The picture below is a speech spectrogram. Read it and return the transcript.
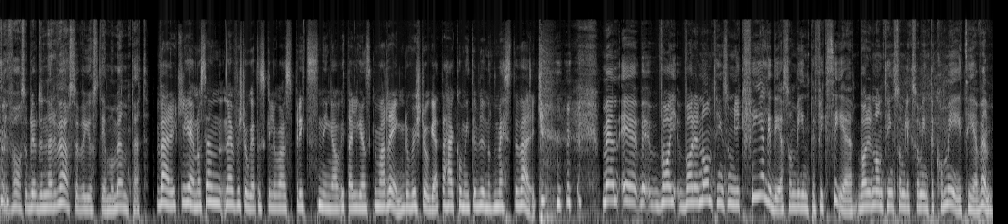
Det var så, blev du nervös över just det momentet? Verkligen. Och Sen när jag förstod att det skulle vara en spritsning av italiensk maräng, då förstod jag att det här kommer inte bli något mästerverk. Men eh, var, var det någonting som gick fel i det som vi inte fick se? Var det någonting som liksom inte kom med i TVn?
